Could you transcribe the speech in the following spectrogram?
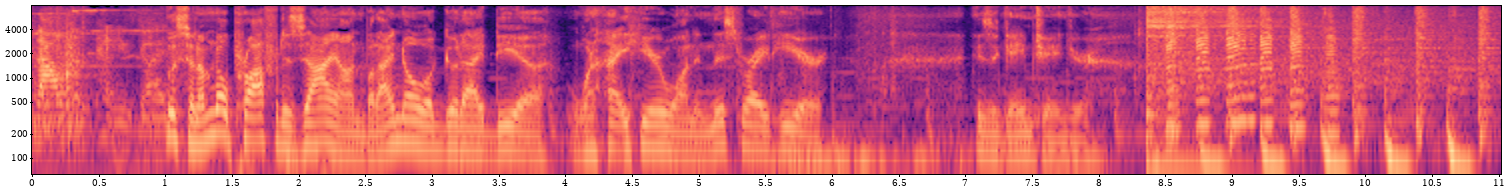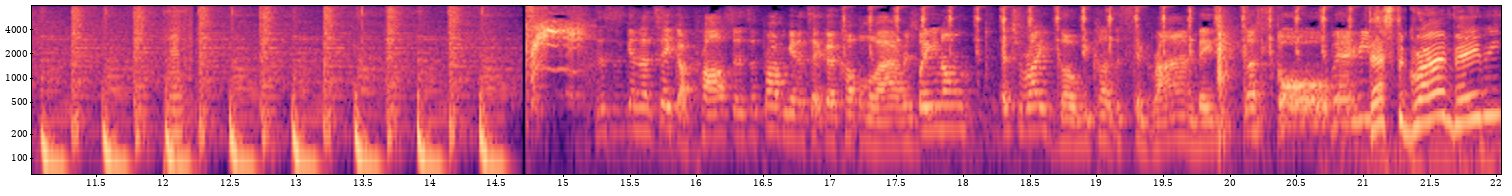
thousand pennies guys. Listen, I'm no prophet of Zion, but I know a good idea when I hear one, and this right here is a game changer. Gonna take a process, it's probably gonna take a couple of hours. But you know, it's right though because it's the grind baby. Let's go baby! That's the grind, baby.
